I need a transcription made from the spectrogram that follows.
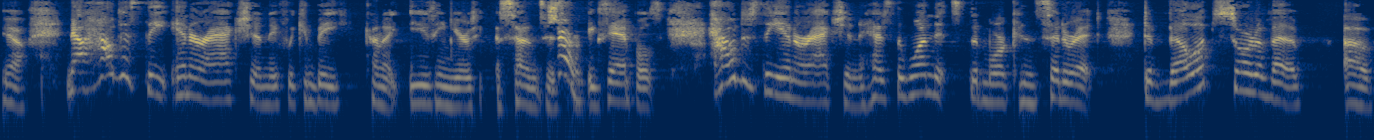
Yeah. Now, how does the interaction, if we can be kind of using your sons as sure. examples, how does the interaction, has the one that's the more considerate developed sort of a, a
